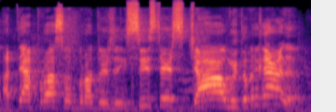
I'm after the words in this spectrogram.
Até a próxima, brothers and sisters. Tchau, muito obrigado!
